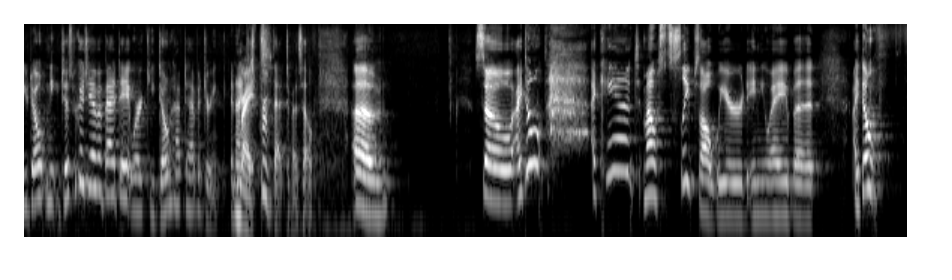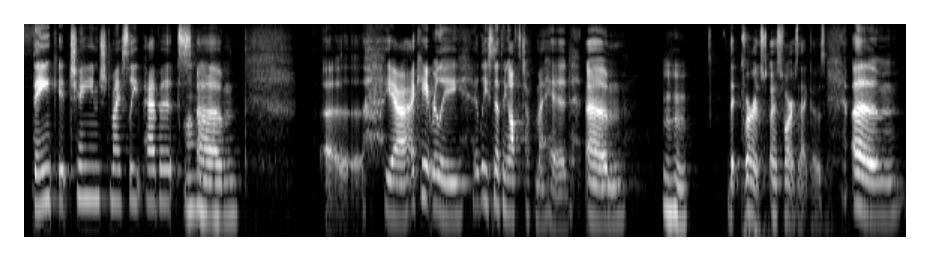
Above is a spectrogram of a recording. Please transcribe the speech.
you don't need just because you have a bad day at work you don't have to have a drink and I Right. just proved that to myself um so I don't, I can't. My sleep's all weird anyway, but I don't think it changed my sleep habits. Mm-hmm. Um, uh, yeah, I can't really, at least nothing off the top of my head. Um, Mm-hmm. That, for as, as far as that goes. Um,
